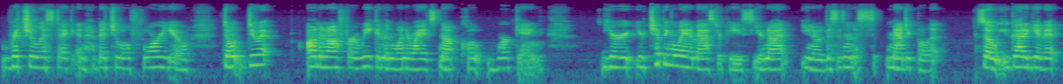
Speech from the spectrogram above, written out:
ritualistic and habitual for you. Don't do it on and off for a week and then wonder why it's not quote working you're you're chipping away at a masterpiece you're not you know this isn't a magic bullet so you got to give it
